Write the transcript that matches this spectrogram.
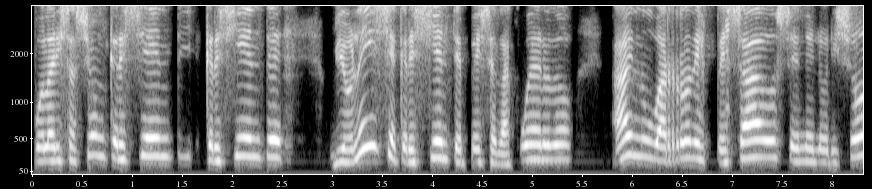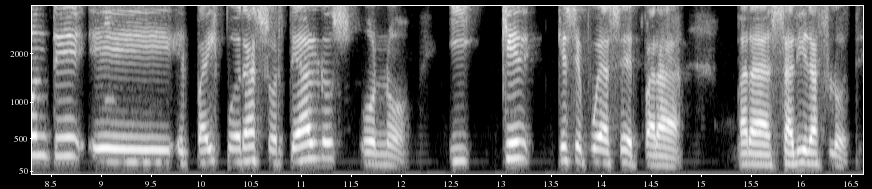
polarización creciente, creciente, violencia creciente pese al acuerdo, hay nubarrones pesados en el horizonte, eh, el país podrá sortearlos o no. ¿Y qué, qué se puede hacer para, para salir a flote?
